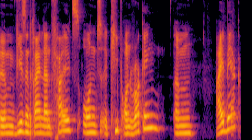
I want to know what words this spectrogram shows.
ähm, wir sind Rheinland-Pfalz und Keep on Rocking, ähm, Eiberg.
